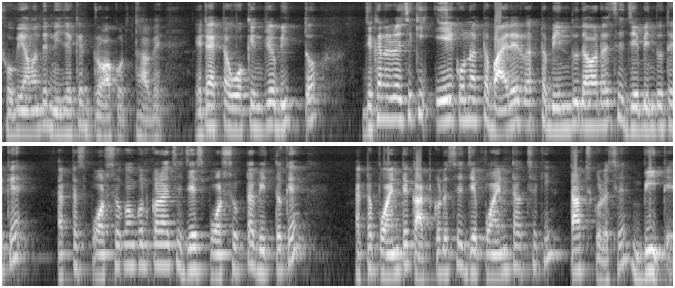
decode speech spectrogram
ছবি আমাদের নিজেকে ড্র করতে হবে। এটা একটা ও কেন্দ্রীয় বৃত্ত, যেখানে রয়েছে কি এ কোনো একটা বাইরের একটা বিন্দু দেওয়া রয়েছে, যে বিন্দু থেকে একটা স্পর্শক অঙ্কন করা হয়েছে, যে স্পর্শকটা বৃত্তকে একটা পয়েন্টে কাট করেছে, যে পয়েন্টটা হচ্ছে কি টাচ করেছে বিতে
